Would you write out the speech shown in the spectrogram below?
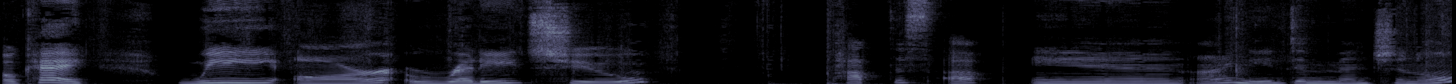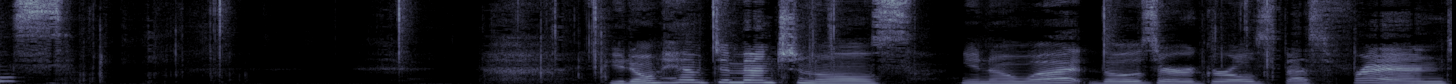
Okay, we are ready to pop this up and I need dimensionals. If you don't have dimensionals, you know what? Those are a girl's best friend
